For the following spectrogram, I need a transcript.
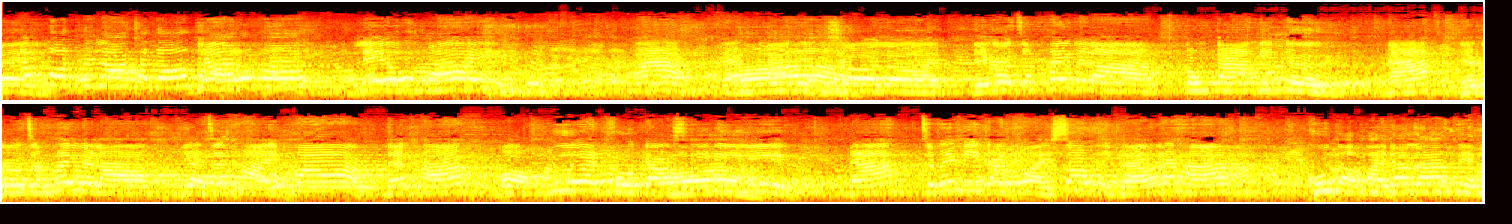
ยอะหมดเวลาค่ะน้องค่ะลงมาเร็วไป อะนะคะว้าวเดี๋ยวเชิญเลย เดี๋ยวเราจะให้เวลา ตรงกลางนิดหนึ่งนะ เดี๋ยวเราจะให้เวลาอยากจะถ่ายภาพนะคะ บอกเพื่อนโฟกัสให้ดีนะ จะไม่มีการถ่ายซ่อมอีกแล้วนะคะ คู่ต่อไปด้านล่างเตรียม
